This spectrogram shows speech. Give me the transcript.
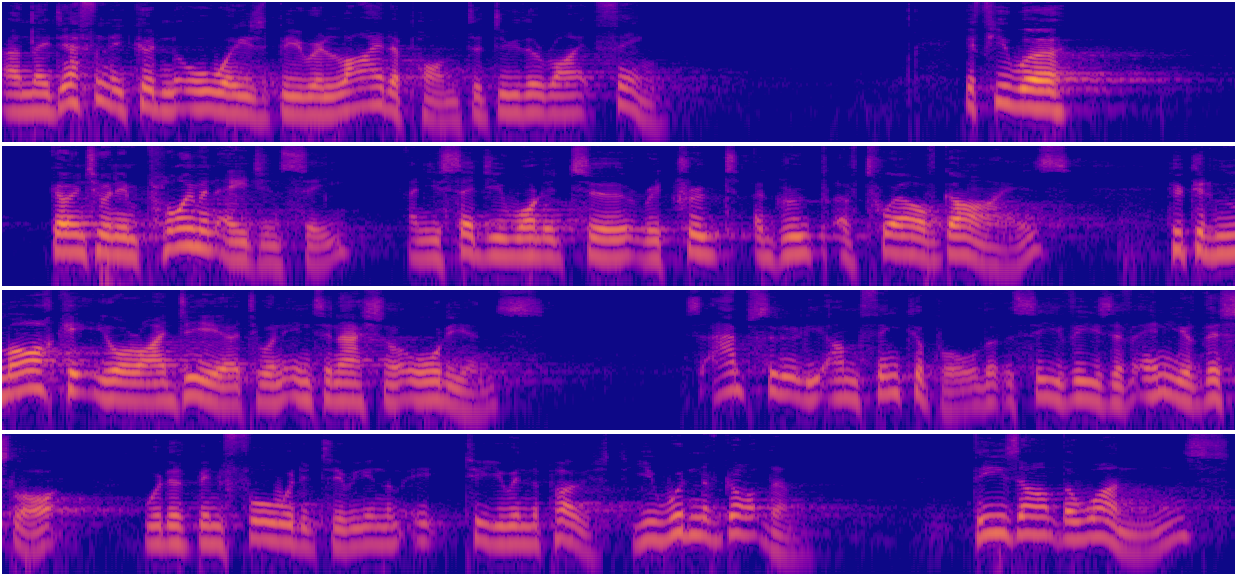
And they definitely couldn't always be relied upon to do the right thing. If you were going to an employment agency and you said you wanted to recruit a group of 12 guys who could market your idea to an international audience, it's absolutely unthinkable that the CVs of any of this lot would have been forwarded to you in the, to you in the post. You wouldn't have got them. These aren't the ones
